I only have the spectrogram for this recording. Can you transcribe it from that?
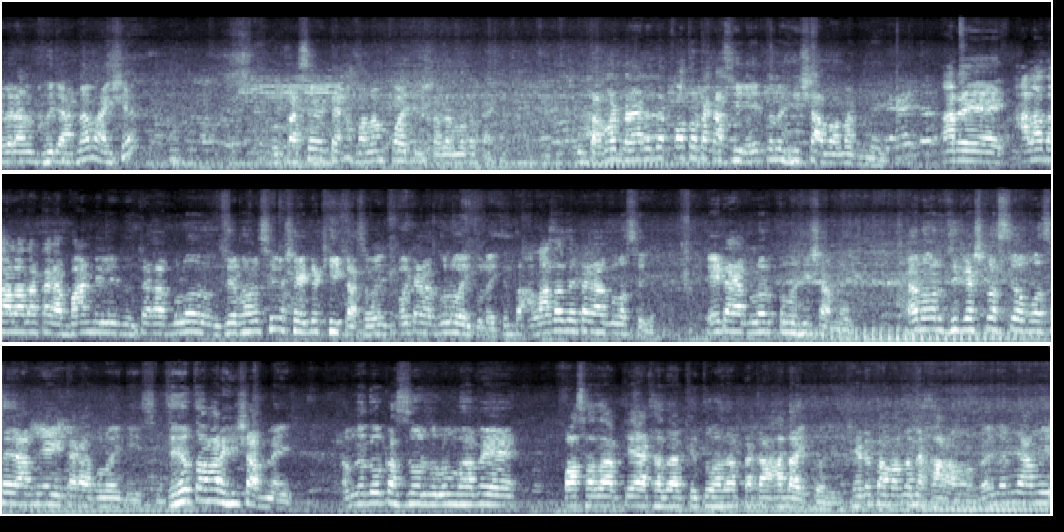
এবার আমি ঘুরে আসলাম আইসে ওর কাছে টাকা পেলাম পঁয়ত্রিশ হাজার মতো টাকা। কিন্তু আমার ড্রাইভারে কত টাকা ছিল, এর কোনো হিসাব আমার নেই। আরে, আলাদা আলাদা টাকা বান্ডিলের টাকাগুলো যেভাবে ছিল, সেইটা ঠিক আছে, ওই ওই টাকাগুলো ওইগুলোই কিন্তু আলাদা যে টাকাগুলো ছিল, এই টাকাগুলোর কোনো হিসাব নেই। এখন ওর জিজ্ঞেস করছি, ও আমি এই টাকাগুলোই নিয়েছি। যেহেতু আমার হিসাব নেই, আমি যদি ওর কাছে জোর জুলুম ভাবে পাঁচ হাজার কি, এক হাজার কি, দু হাজার টাকা আদায় করি, সেটা তো আমার জন্য হারাম হবে। এই জন্য আমি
